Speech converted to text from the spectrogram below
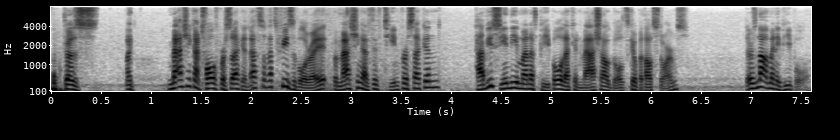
Because like mashing at 12 per second, that's that's feasible, right? But mashing at 15 per second, have you seen the amount of people that can mash out gold skip without storms? There's not many people.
